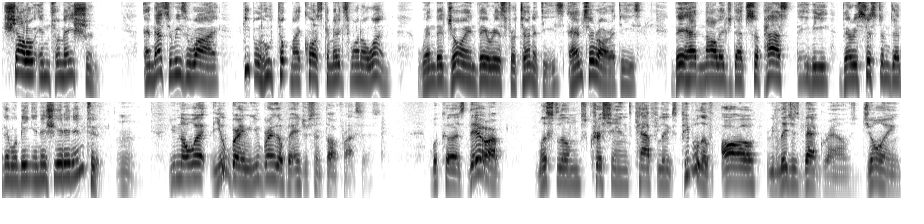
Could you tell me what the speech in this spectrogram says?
shallow information. And that's the reason why people who took my course, Kemetics 101, when they joined various fraternities and sororities, they had knowledge that surpassed the, the very system that they were being initiated into. Mm. You know what? You bring you bring up an interesting thought process because there are Muslims, Christians, Catholics, people of all religious backgrounds join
